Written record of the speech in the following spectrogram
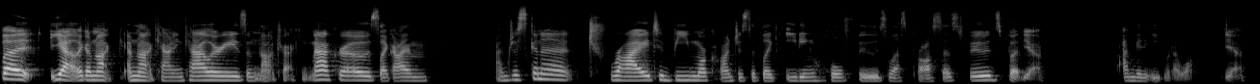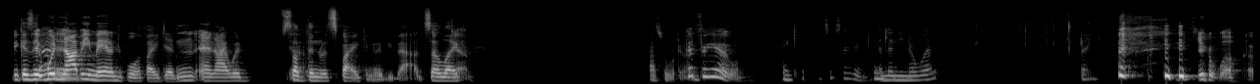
but yeah, like I'm not, I'm not counting calories. I'm not tracking macros. Like I'm, I'm just gonna try to be more conscious of like eating whole foods, less processed foods. But Yeah. I'm gonna eat what I want. Yeah. because it would not be manageable if I didn't, and I would something would spike and it would be bad. So like, Yeah. that's what we're doing. Good for you. Thank you. That's exciting. Thank and then you. know what? Thank you. You're welcome.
